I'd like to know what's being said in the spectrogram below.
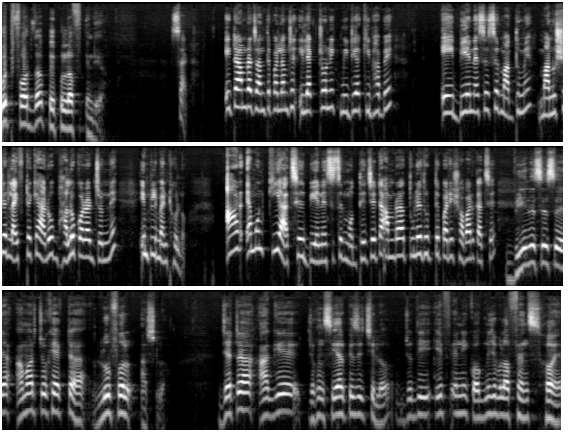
good for the people of India sir এটা আমরা জানতে পারলাম যে ইলেকট্রনিক মিডিয়া কীভাবে এই বিএনএসএস এর মাধ্যমে মানুষের লাইফটাকে আরও ভালো করার জন্য ইমপ্লিমেন্ট হলো। আর এমন কি আছে বিএনএসএস এর মধ্যে যেটা আমরা তুলে ধরতে পারি সবার কাছে? বিএনএসএস এ আমার চোখে একটা লুফল আসলো, যেটা আগে যখন সিআরপিসি ছিল, যদি ইফ এনি কগনিজেবল অফেন্স হয়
